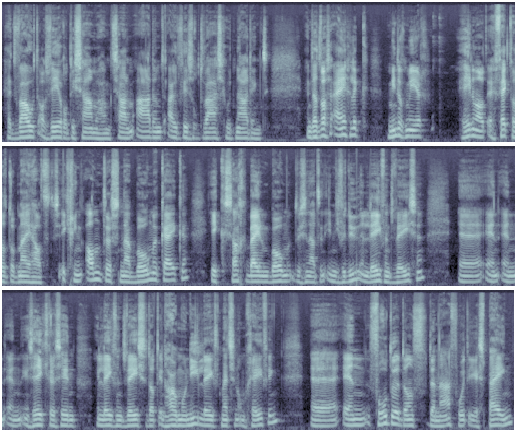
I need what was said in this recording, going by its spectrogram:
Het woud als wereld die samenhangt, Salem ademt, uitwisselt, waarschuwt, nadenkt. En dat was eigenlijk min of meer helemaal het effect dat het op mij had. Dus ik ging anders naar bomen kijken. Ik zag bij een boom dus inderdaad een individu, een levend wezen. Uh, en, en, en in zekere zin een levend wezen dat in harmonie leeft met zijn omgeving. Uh, en voelde dan daarna voor het eerst pijn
